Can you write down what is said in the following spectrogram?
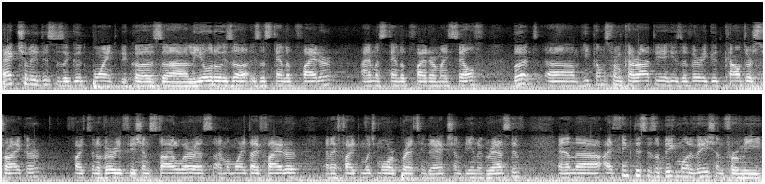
Actually, this is a good point because uh, Lyoto is a, is a stand-up fighter. I'm a stand-up fighter myself, but um, he comes from karate. He's a very good counter striker, fights in a very efficient style, whereas I'm a Muay Thai fighter and I fight much more pressing the action, being aggressive. And uh, I think this is a big motivation for me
